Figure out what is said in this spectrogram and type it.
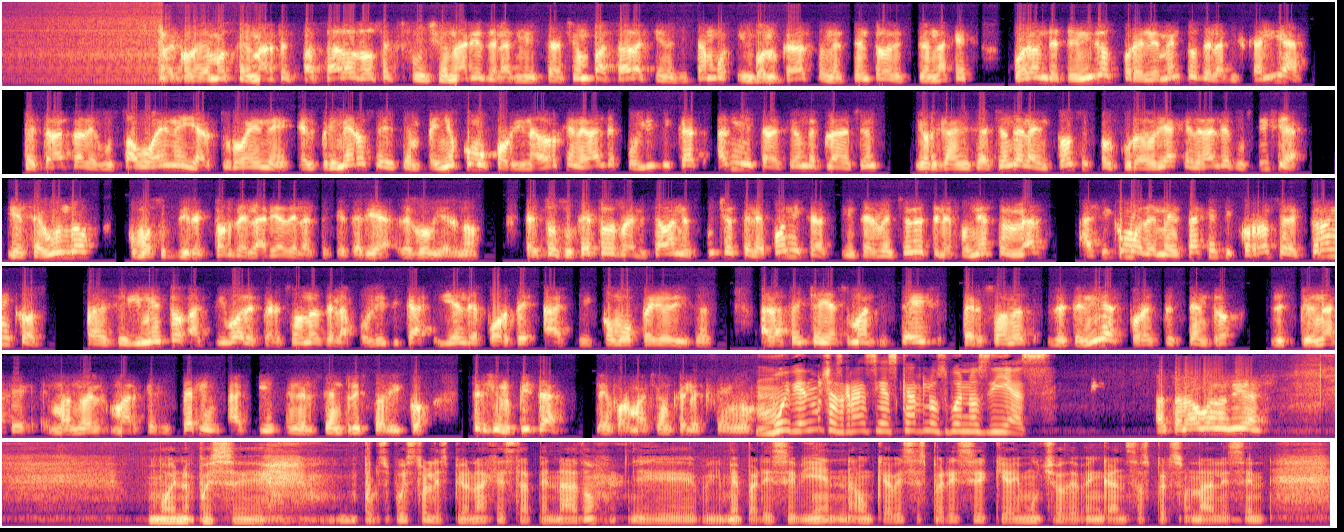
Recordemos que el martes pasado dos exfuncionarios de la administración pasada, quienes están involucrados con el centro de espionaje, fueron detenidos por elementos de la Fiscalía. Se trata de Gustavo N. y Arturo N. El primero se desempeñó como coordinador general de políticas, administración de planeación y organización de la entonces Procuraduría General de Justicia y el segundo como subdirector del área de la Secretaría de Gobierno. Estos sujetos realizaban escuchas telefónicas, intervención de telefonía celular, así como de mensajes y correos electrónicos para el seguimiento activo de personas de la política y el deporte, así como periodistas. A la fecha ya suman seis personas detenidas por este centro de espionaje Manuel Márquez Sterling, aquí en el centro histórico. Sergio Lupita, la información que les tengo. Muy bien, muchas gracias, Carlos. Buenos días. Hasta luego, buenos días. Bueno, pues eh, supuesto el espionaje está penado eh, y me parece bien, aunque a veces parece que hay mucho de venganzas personales en,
